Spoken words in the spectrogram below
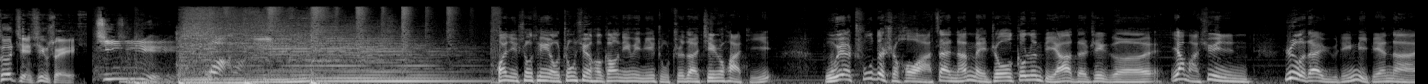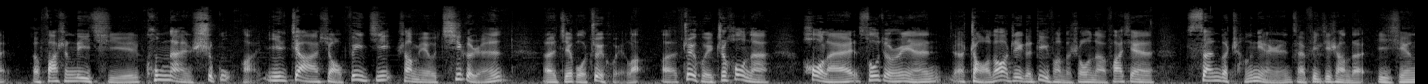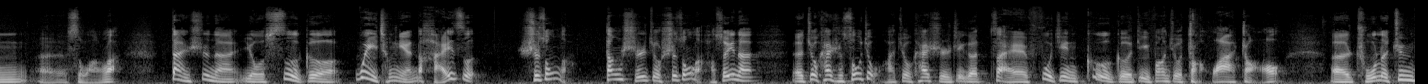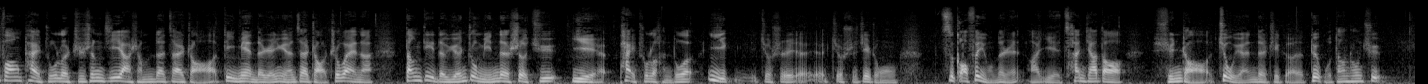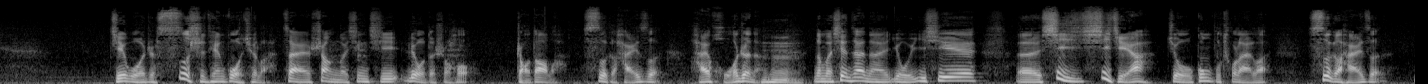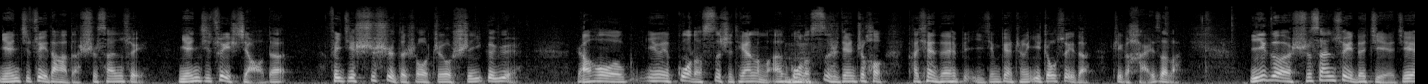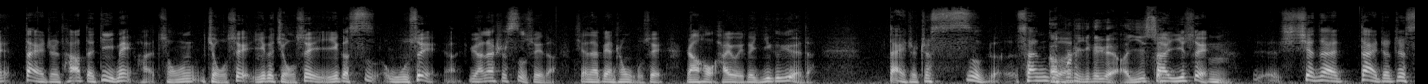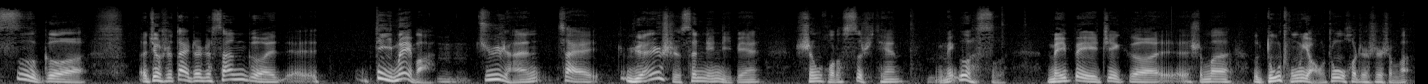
喝碱性水。今日话题，欢迎收听由中讯和高宁为你主持的《今日话题》。五月初的时候啊，在南美洲哥伦比亚的这个亚马逊热带雨林里边呢，呃，发生了一起空难事故啊，一架小飞机上面有七个人，呃，结果坠毁了。呃，坠毁之后呢，后来搜救人员呃找到这个地方的时候呢，发现三个成年人在飞机上的已经呃死亡了，但是呢，有四个未成年的孩子失踪了，当时就失踪了，所以呢。呃，就开始搜救啊，就开始这个在附近各个地方就找啊找，呃，除了军方派出了直升机啊什么的在找，地面的人员在找之外呢，当地的原住民的社区也派出了很多义，就是就是这种自告奋勇的人啊，也参加到寻找救援的这个队伍当中去。结果这四十天过去了，在上个星期六的时候找到了四个孩子。还活着呢。嗯。那么现在呢，有一些呃细细节啊，就公布出来了。四个孩子，年纪最大的十三岁，年纪最小的飞机失事的时候只有十一个月。然后因为过了四十天了嘛，啊，过了四十天之后，他现在已经变成一周岁的这个孩子了。一个十三岁的姐姐带着她的弟妹啊，从九岁，一个九岁，一个四五岁啊，原来是四岁的，现在变成五岁。然后还有一个一个月的。带着这四个、三个，不是一个月啊，一岁啊，一岁。嗯，现在带着这四个，呃，就是带着这三个呃弟妹吧，嗯，居然在原始森林里边生活了四十天，没饿死，没被这个什么毒虫咬住或者是什么。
